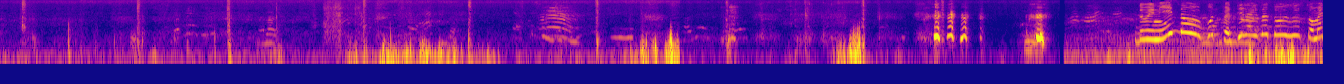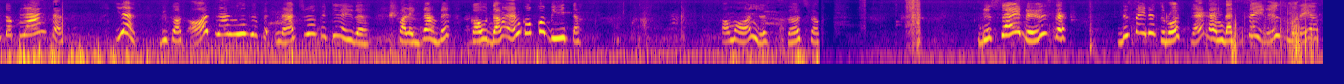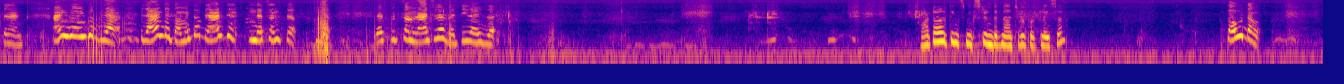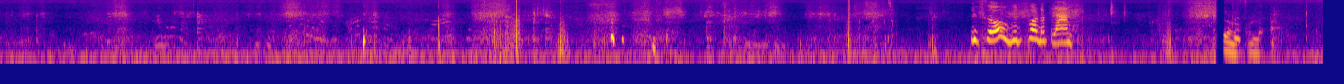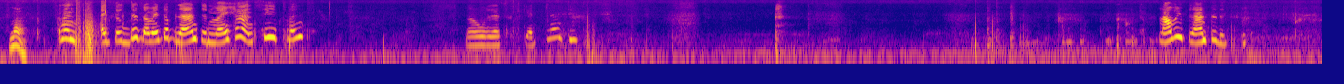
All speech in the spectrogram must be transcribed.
Do we need to put fertilizer to this tomato plant? Yes, because all plants need natural fertilizer. For example, cow dung and coco peat. Come on, let's search some. This side is this side is rose plant and that side is morea plant. I'm going to plant, plant the tomato plant in, the center. Let's put some natural fertilizer. What are things mixed in the natural fertilizer? Cow dung. it's so good for the plant. No. Friends, I took the tomato plant in my hand. See friends? Now let's get planting. Now we planted it.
